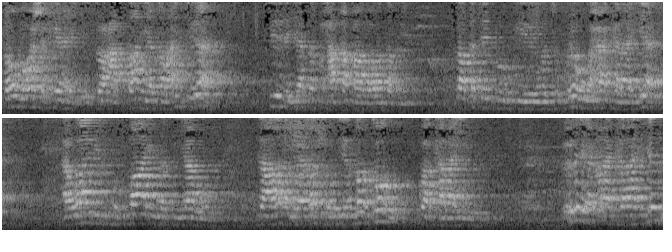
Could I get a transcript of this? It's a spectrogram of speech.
Sabab looga shakiyana ay jirto castaan iyo qaraain jiraan sidii najaasa muxaqaqa loola daqmi saa darteed buu ku yihi watukrahu waxaa karaahiyaa awaali lkufaari wa hiyaabuhum gaalada weelashooda iyo dharkoodu waa karaahiyo wuxuu leeyahay manaa karaahiyadu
